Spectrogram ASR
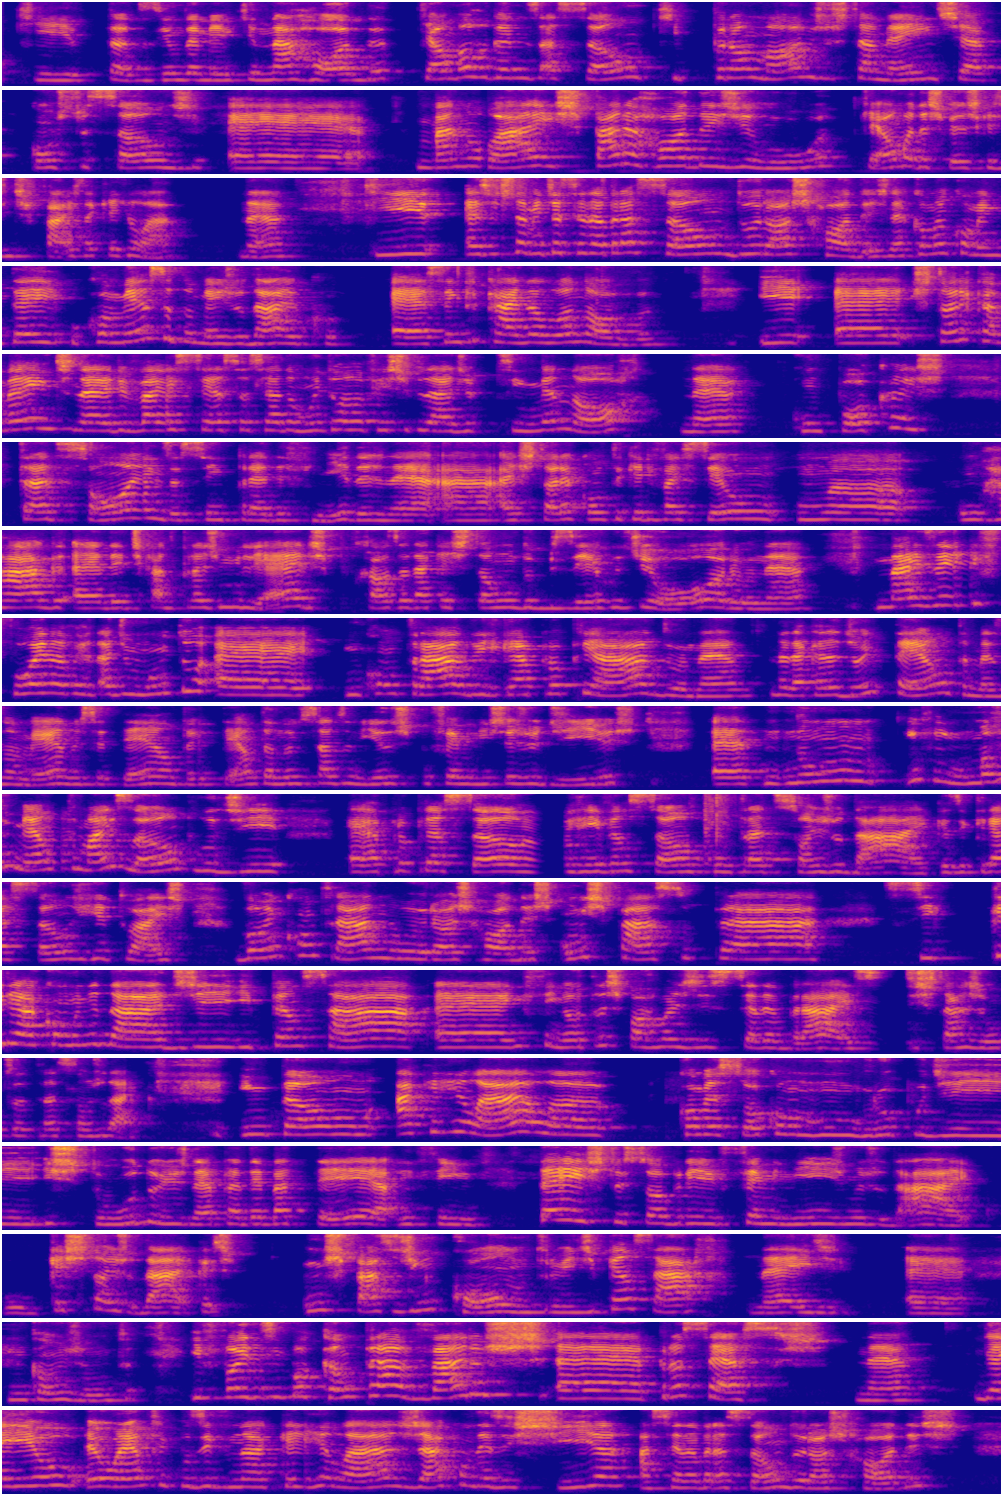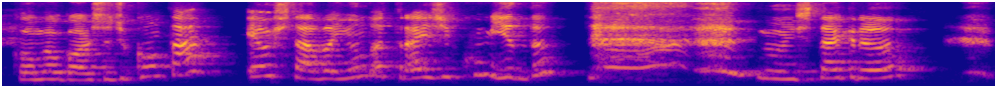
Que, traduzindo, é meio que Na Roda, que é uma organização que promove justamente a construção de é, manuais para rodas de lua, que é uma das coisas que a gente faz naquele lá né? Que é justamente a celebração do Rosh Hodesh, né? Como eu comentei, o começo do mês judaico é, sempre cai na lua nova. E, é, historicamente, né, ele vai ser associado muito a uma festividade assim, menor, né? Com poucas tradições assim pré-definidas, né? A, a, história conta que ele vai ser um, uma, um é, dedicado para as mulheres por causa da questão do bezerro de ouro, né? Mas ele foi, na verdade, muito é, encontrado e reapropriado, né? Na década de 80, mais ou menos, 70, 80, nos Estados Unidos por feministas judias, é, num, enfim, um movimento mais amplo de é, apropriação e reinvenção com tradições judaicas e criação de rituais vão encontrar no Rosh Rodas um espaço para se criar comunidade e pensar, é, enfim, outras formas de celebrar e estar junto à tradição judaica. Então, a Kehillah, ela começou como um grupo de estudos, né, para debater, enfim, textos sobre feminismo judaico, questões judaicas, um espaço de encontro e de pensar, né, e de, é, em conjunto, e foi desembocando para vários é, processos, né, e aí eu, eu entro, inclusive, naquele lá, já quando existia a celebração do Rosh Hodesh. Como eu gosto de contar, eu estava indo atrás de comida no Instagram.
